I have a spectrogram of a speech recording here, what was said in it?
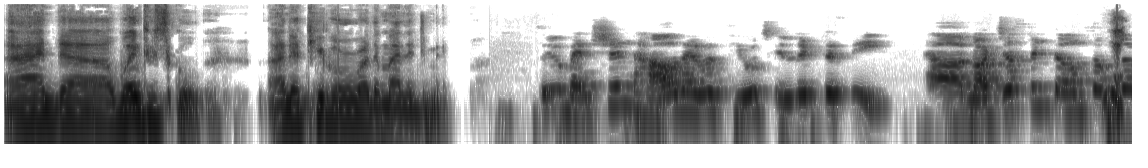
and uh, went to school and took over the management. You mentioned how there was huge illiteracy uh, not just in terms of the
